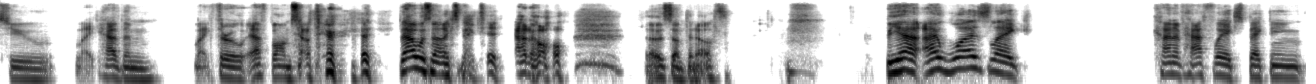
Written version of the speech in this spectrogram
to like have them like throw f bombs out there that was not expected at all. That was something else. But yeah, I was like kind of halfway expecting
